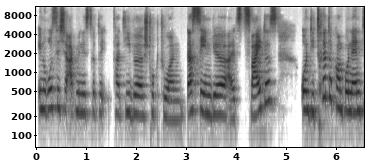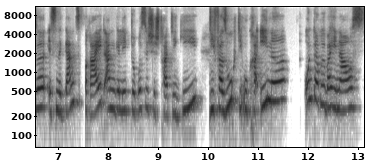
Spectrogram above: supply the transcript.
in russische administrative Strukturen. Das sehen wir als zweites. Und die dritte Komponente ist eine ganz breit angelegte russische Strategie, die versucht, die Ukraine und darüber hinaus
